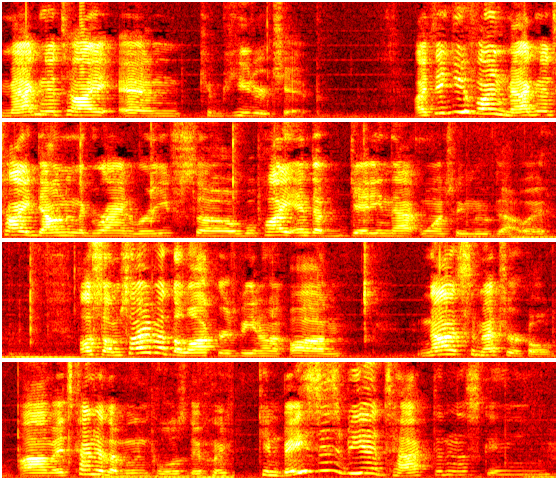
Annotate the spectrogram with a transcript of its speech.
Magnetite and computer chip. I think you find magnetite down in the Grand Reef, so we'll probably end up getting that once we move that way. Also, I'm sorry about the lockers being um not symmetrical. Um, it's kind of the moon pool's doing. Can bases be attacked in this game?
